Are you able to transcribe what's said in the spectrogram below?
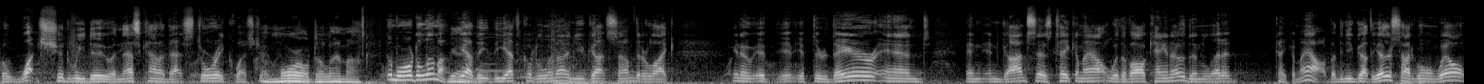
but what should we do? And that's kind of that story question A moral dilemma. the moral dilemma. Yeah. Yeah, the, the ethical dilemma. And you've got some that are like, you know, if, if, if they're there and and, and God says take them out with a volcano, then let it take them out. But then you've got the other side going, well,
